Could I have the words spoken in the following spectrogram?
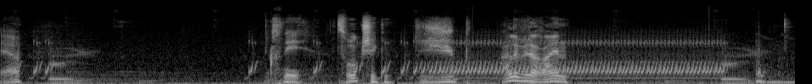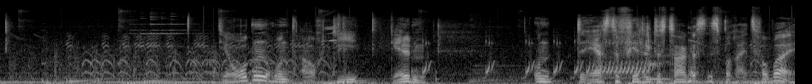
Ja. Ach nee, zurückschicken. Alle wieder rein. Die roten und auch die gelben. Und der erste Viertel des Tages ist bereits vorbei.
